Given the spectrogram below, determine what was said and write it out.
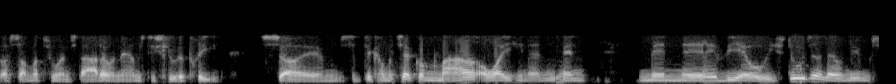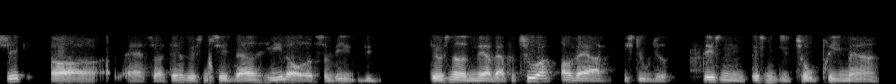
og sommerturen starter jo nærmest i slut april. Så, øhm, så det kommer til at gå meget over i hinanden, men, men øh, vi er jo i studiet og laver ny musik, og altså, det har vi jo sådan set været hele året, så vi, vi, det er jo sådan noget med at være på tur og være i studiet. Det er sådan, det er sådan de to primære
